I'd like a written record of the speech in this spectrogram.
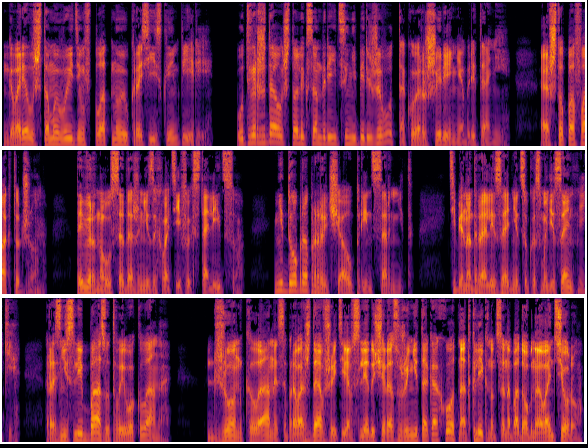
говорил, что мы выйдем вплотную к Российской империи, утверждал, что александрийцы не переживут такое расширение Британии. А что по факту, Джон? Ты вернулся, даже не захватив их столицу? Недобро прорычал принц Сорнит. Тебе надрали задницу космодесантники, разнесли базу твоего клана. Джон, кланы, сопровождавшие тебя в следующий раз уже не так охотно откликнутся на подобную авантюру.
